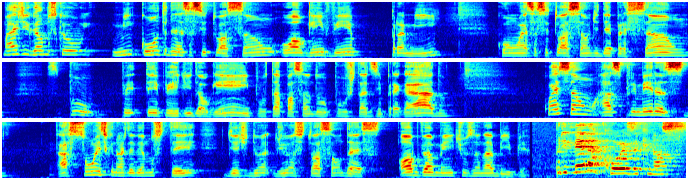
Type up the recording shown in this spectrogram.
Mas digamos que eu me encontre nessa situação ou alguém venha para mim com essa situação de depressão, por ter perdido alguém, por estar passando por estar desempregado. Quais são as primeiras ações que nós devemos ter diante de uma situação dessa? Obviamente usando a Bíblia. Primeira coisa que nós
